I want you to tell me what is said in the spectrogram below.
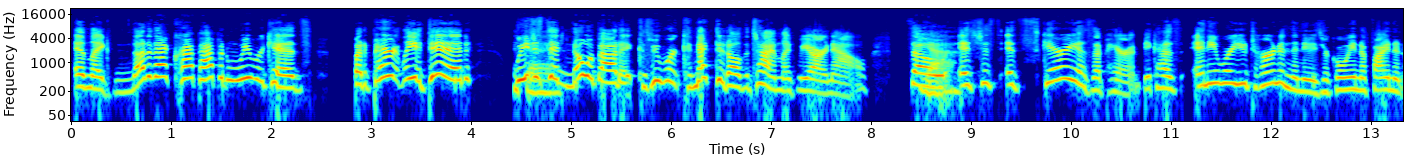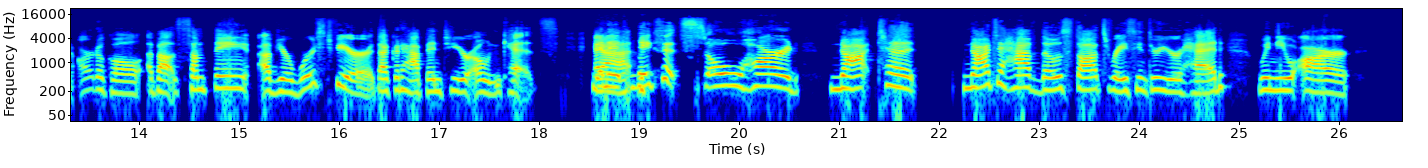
And like none of that crap happened when we were kids, but apparently it did. We just didn't know about it because we weren't connected all the time like we are now. So yeah. it's just, it's scary as a parent because anywhere you turn in the news, you're going to find an article about something of your worst fear that could happen to your own kids. Yeah. And it makes it so hard not to, not to have those thoughts racing through your head when you are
